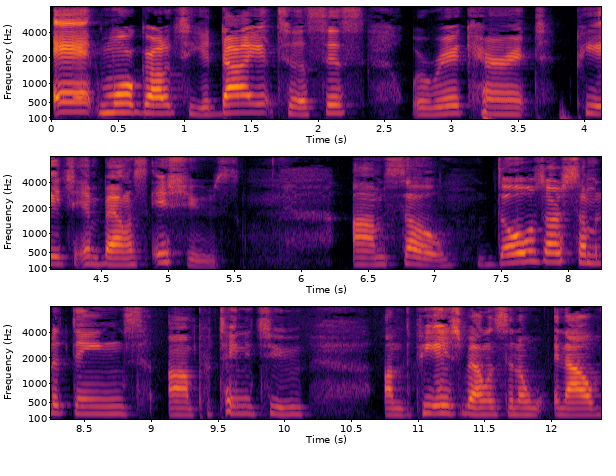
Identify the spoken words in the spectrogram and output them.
Add more garlic to your diet to assist with recurrent pH imbalance issues. Um, so those are some of the things um, pertaining to um, the pH balance in, a, in our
